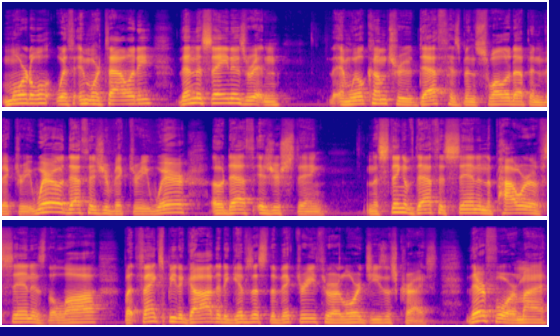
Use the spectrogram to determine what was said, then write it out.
mortal with immortality, then the saying is written, and will come true death has been swallowed up in victory. Where, O death, is your victory? Where, O death, is your sting? And the sting of death is sin, and the power of sin is the law. But thanks be to God that He gives us the victory through our Lord Jesus Christ. Therefore, my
